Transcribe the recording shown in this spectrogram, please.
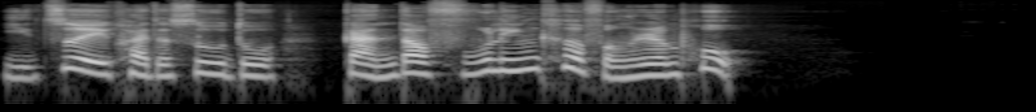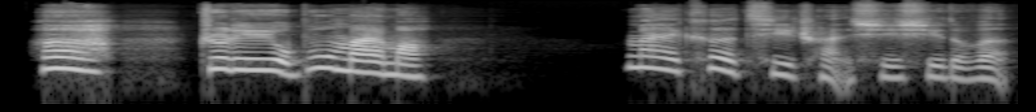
以最快的速度赶到弗林克缝纫铺。啊，这里有布卖吗？麦克气喘吁吁地问。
